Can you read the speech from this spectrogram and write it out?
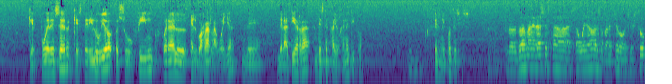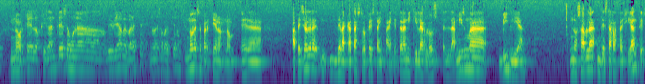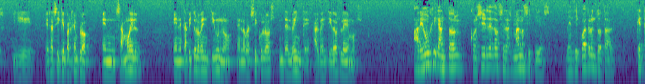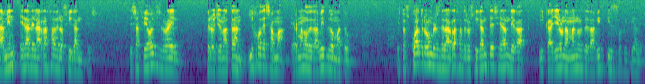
que puede ser que este diluvio, su fin fuera el, el borrar la huella de, de, la Tierra de este fallo genético. Es una hipótesis. Pero de todas maneras esta, esta huella no desapareció, como dices tú. No. Porque los gigantes, según la Biblia, me parece, no desaparecieron. No desaparecieron, no. Eh, a pesar de la, de la catástrofe esta, para intentar aniquilarlos, la misma Biblia nos habla de esta raza de gigantes. Y es así que, por ejemplo, en Samuel, en el capítulo 21, en los versículos del 20 al 22, leemos. Había un gigantón con seis dedos en las manos y pies, 24 en total, que también era de la raza de los gigantes. Desafió a Israel, pero Jonatán, hijo de Samá, hermano de David, lo mató. Estos cuatro hombres de la raza de los gigantes eran de Gat y cayeron a manos de David y sus oficiales.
